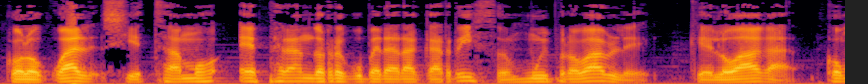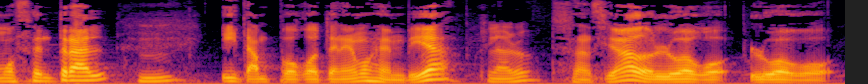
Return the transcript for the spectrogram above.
con lo cual, si estamos esperando recuperar a Carrizo, es muy probable que lo haga como central Mm, y tampoco tenemos enviar claro. sancionado. Luego, luego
